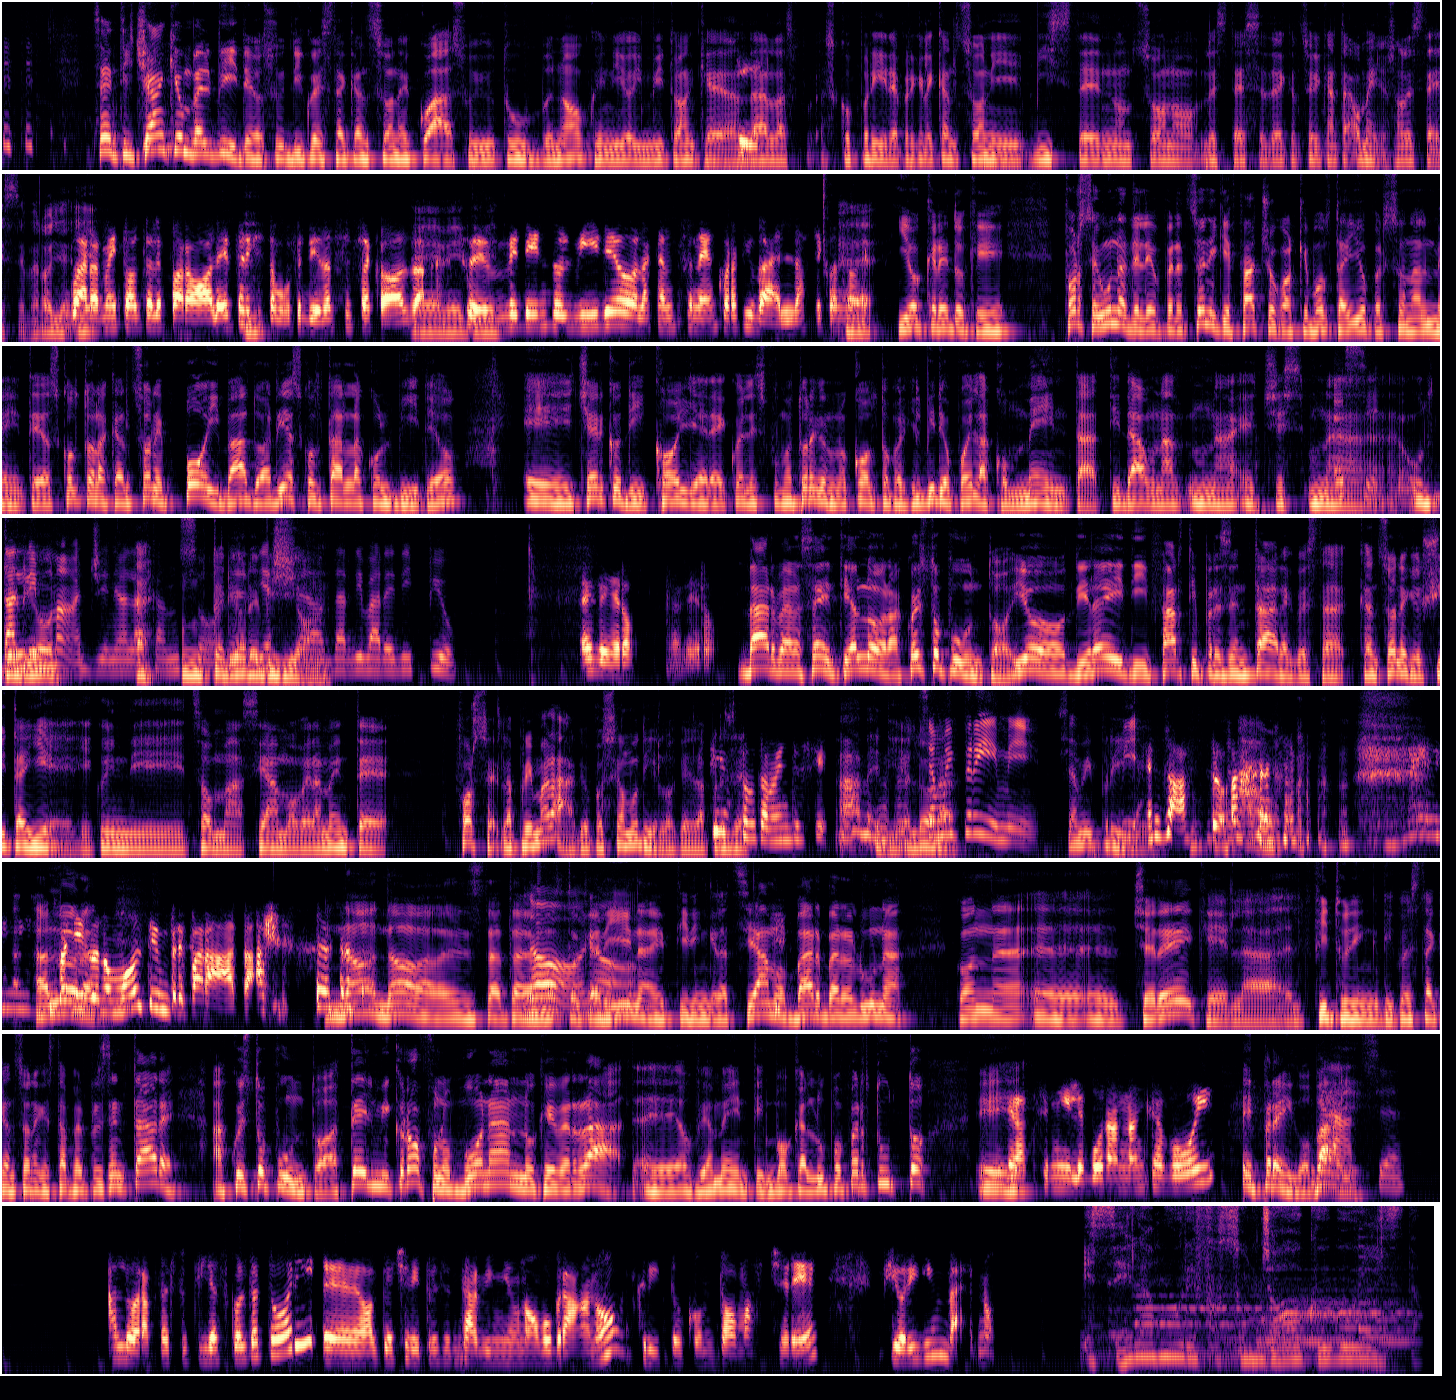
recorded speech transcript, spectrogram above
Senti, c'è anche un bel video su, di questa canzone qua su YouTube, no? Quindi io invito anche ad andarla a scoprire, perché le canzoni viste non sono le stesse delle canzoni cantate, o meglio, sono le stesse, però... Gli, Guarda, le... mi hai tolto le parole perché mm. stavo per dire la stessa cosa. Eh, vedi, cioè, vedi. Vedendo il video la canzone è ancora più bella, secondo eh, me. Io credo che Forse una delle operazioni che faccio qualche volta io personalmente, ascolto la canzone, poi vado a riascoltarla col video e cerco di cogliere quelle sfumature che non ho colto perché il video poi la commenta, ti dà una, una, eccess- una eh sì, ulteriore, dall'immagine alla eh, canzone, ulteriore riesce visione. ad arrivare di più. È vero, è vero. Barbara, senti, allora a questo punto io direi di farti presentare questa canzone che è uscita ieri, quindi insomma siamo veramente Forse la prima radio, possiamo dirlo che è la sì, assolutamente sì. Ah, vedi, allora, siamo i primi. Siamo i primi. Esatto. Wow. allora, Ma sono molto impreparata. no, no, è stata no, molto carina no. e ti ringraziamo. Barbara Luna con eh, eh, Ceré, che è la, il featuring di questa canzone che sta per presentare. A questo punto, a te il microfono, buon anno che verrà, eh, ovviamente in bocca al lupo per tutto. E... Grazie mille, buon anno anche a voi. E prego, vai. Grazie. Allora, per tutti gli ascoltatori, eh, ho il piacere di presentarvi il mio nuovo brano, scritto con Thomas Ceré, Fiori d'inverno. E se l'amore fosse un gioco egoista?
